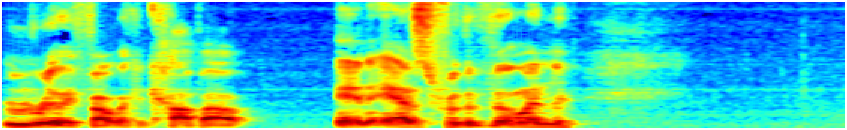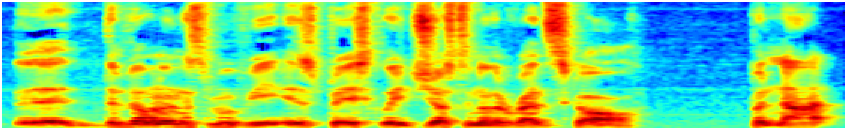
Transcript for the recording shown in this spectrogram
really felt like a cop out. And as for the villain, uh, the villain in this movie is basically just another Red Skull, but not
